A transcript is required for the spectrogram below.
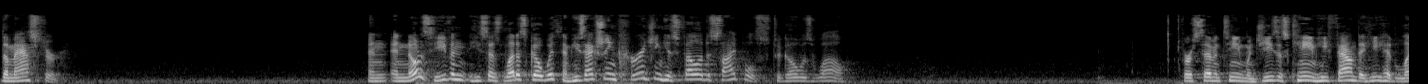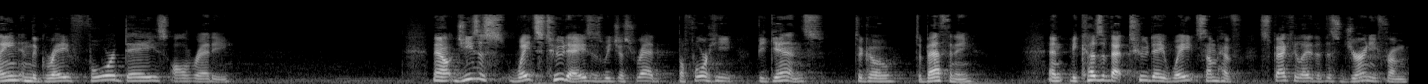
the Master. And, and notice he even, he says, let us go with him. He's actually encouraging his fellow disciples to go as well. Verse 17, when Jesus came, he found that he had lain in the grave four days already. Now, Jesus waits two days, as we just read, before he begins to go to Bethany. And because of that two day wait, some have speculated that this journey from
